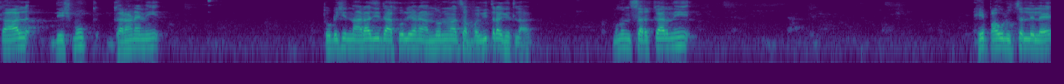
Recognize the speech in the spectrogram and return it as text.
काल देशमुख घराण्याने थोडीशी नाराजी दाखवली आणि आंदोलनाचा पवित्रा घेतला. म्हणून सरकारने हे पाऊल उचललेलं आहे.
